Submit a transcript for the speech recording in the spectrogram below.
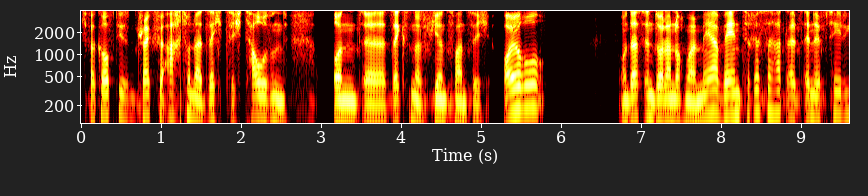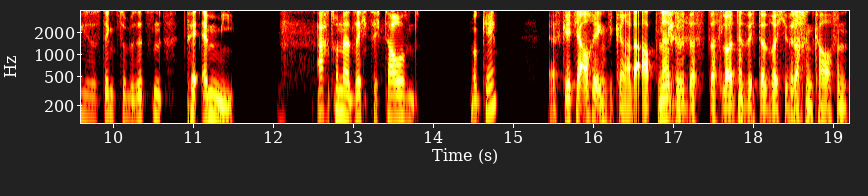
ich verkaufe diesen Track für 860.000 und äh, 624 Euro. Und das in Dollar nochmal mehr. Wer Interesse hat, als NFT dieses Ding zu besitzen, PM me. 860.000. Okay? Ja, Es geht ja auch irgendwie gerade ab, ne, du, dass, dass Leute sich da solche Sachen kaufen.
